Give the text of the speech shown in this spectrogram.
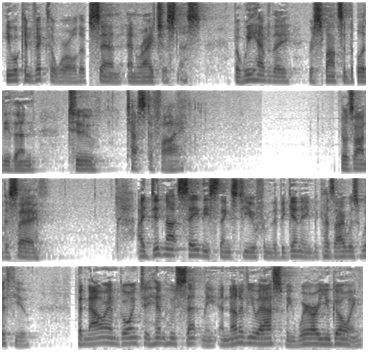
He will convict the world of sin and righteousness. But we have the responsibility then to testify. Goes on to say, I did not say these things to you from the beginning because I was with you. But now I am going to him who sent me, and none of you asked me, Where are you going?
